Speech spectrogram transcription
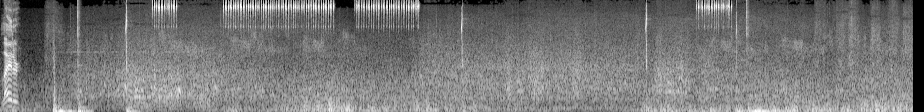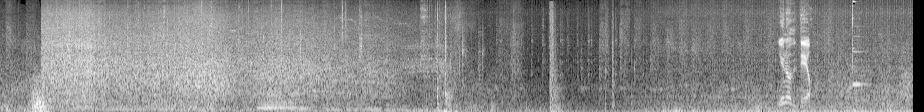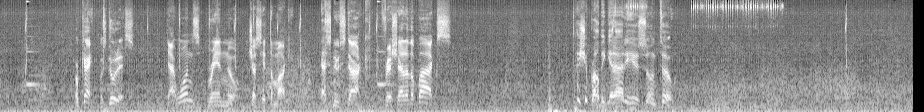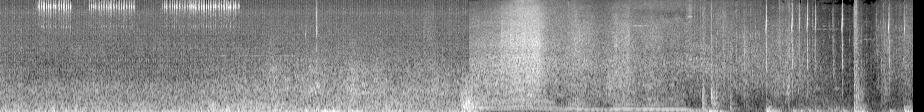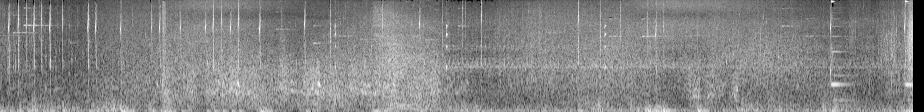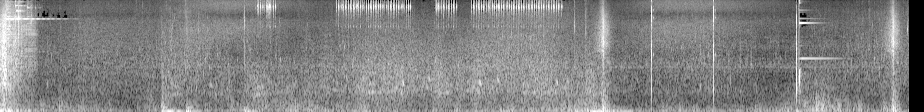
Later. You know the deal. Okay, let's do this. That one's brand new. Just hit the market. That's new stock. Fresh out of the box. I should probably get out of here soon, too.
